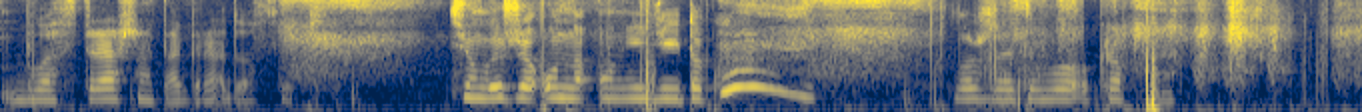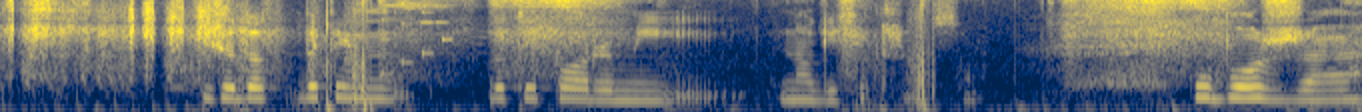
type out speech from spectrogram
była straszna ta gra dosyć. Ciągle, że on, on idzie i tak uuu, Boże, to było okropne. I że do, do, tej, do tej pory mi nogi się trzęsą. O Boże.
